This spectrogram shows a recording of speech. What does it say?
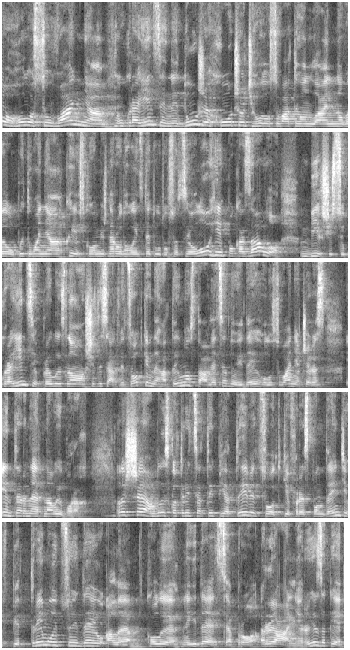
голосування українці не дуже хочуть голосувати онлайн. Нове опитування Київського міжнародного інституту соціології показало, більшість українців приблизно 60% негативно ставляться до ідеї голосування через інтернет на виборах. Лише близько 35% респондентів підтримують цю ідею, але коли йдеться про реальні ризики,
